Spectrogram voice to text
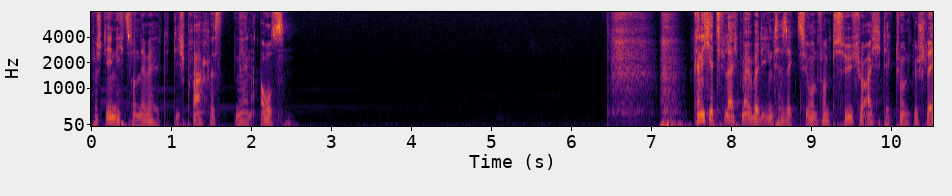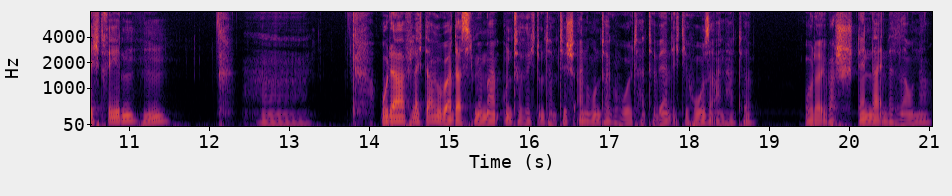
verstehe nichts von der Welt. Die Sprache ist mir ein Außen. Kann ich jetzt vielleicht mal über die Intersektion von Psychoarchitektur und Geschlecht reden? Hm? Hm. Oder vielleicht darüber, dass ich mir mal im Unterricht unterm Tisch einen runtergeholt hatte, während ich die Hose anhatte? Oder über Ständer in der Sauna?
